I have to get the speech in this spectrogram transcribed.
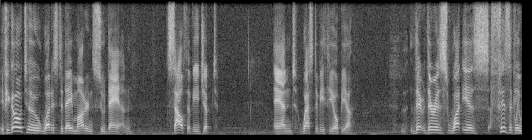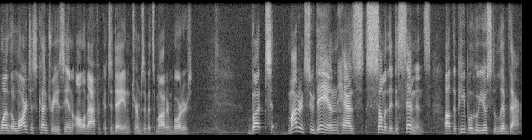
If you go to what is today modern Sudan, south of Egypt and west of Ethiopia, there, there is what is physically one of the largest countries in all of Africa today in terms of its modern borders. But modern Sudan has some of the descendants of the people who used to live there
